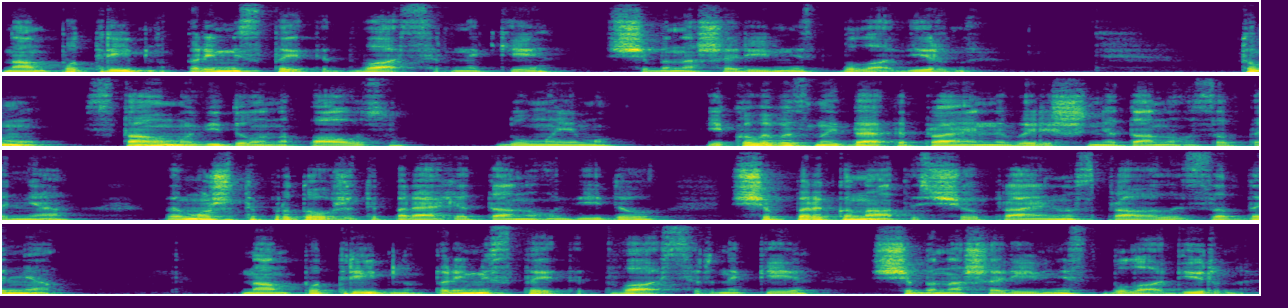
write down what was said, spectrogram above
Нам потрібно перемістити два сірники, щоб наша рівність була вірною. Тому ставимо відео на паузу, думаємо, і коли ви знайдете правильне вирішення даного завдання, ви можете продовжити перегляд даного відео, щоб переконатись, що ви правильно справились з завданням. Нам потрібно перемістити два сірники, щоб наша рівність була вірною.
